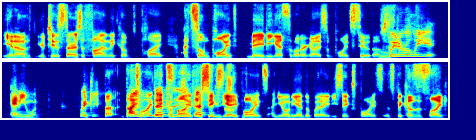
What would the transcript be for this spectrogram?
You know, your two stars have finally come to play. At some point, maybe get some other guys some points too, though. Literally anyone. Like that, that's I- why they that's- combined for that's inc- 68 points and you only end up with 86 points. It's because it's like,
